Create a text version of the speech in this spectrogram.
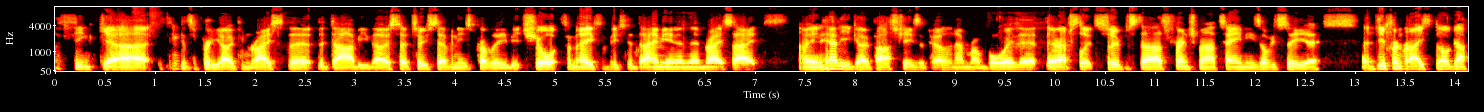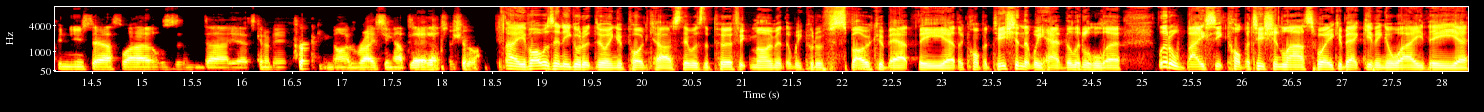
I think uh, I think it's a pretty open race. The the Derby though, so two seventy is probably a bit short for me for Victor Damien, and then race eight. I mean, how do you go past She's a Pearl and Amron Boy? They're, they're absolute superstars. French Martini's obviously a, a different race dog up in New South Wales. And uh, yeah, it's going to be a cracking night of racing up there, that's for sure. Hey, if I was any good at doing a podcast, there was the perfect moment that we could have spoke about the uh, the competition that we had, the little uh, little basic competition last week about giving away the uh,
